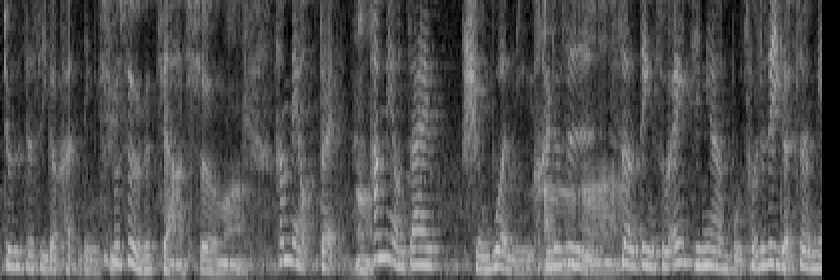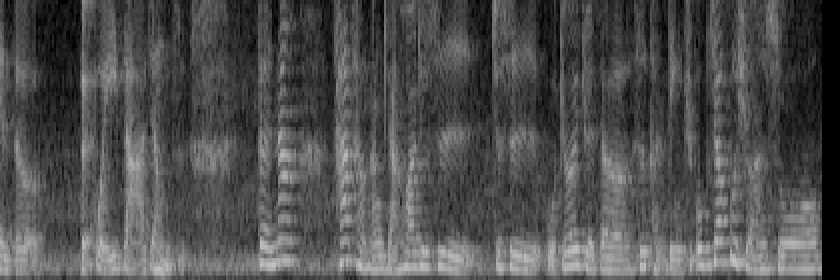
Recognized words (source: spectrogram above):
就是这是一个肯定句这不，是有个假设吗？他没有对、嗯他没有在询问你嘛，他就是设定说：“哎、今天很不错。”就是一个正面的回答这样子。对，那他常常讲话就是就是我就会觉得是肯定句，我比较不喜欢说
